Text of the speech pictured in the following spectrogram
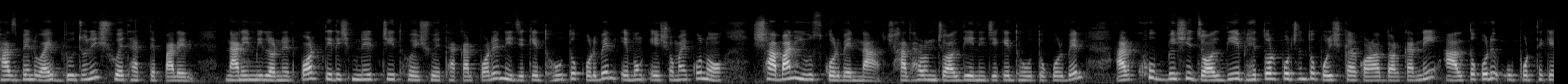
হাজব্যান্ড ওয়াইফ দুজনেই শুয়ে থাকতে পারেন। নারী মিলনের পর তিরিশ মিনিট চিত হয়ে শুয়ে থাকার পরে নিজেকে ধৌত করবেন এবং এ সময় কোনো সাবান ইউজ করবেন না। সাধারণ জল দিয়ে নিজেকে ধৌত করবেন আর খুব বেশি জল দিয়ে ভেতর পর্যন্ত পরিষ্কার করার দরকার নেই। আলতো করে উপর থেকে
